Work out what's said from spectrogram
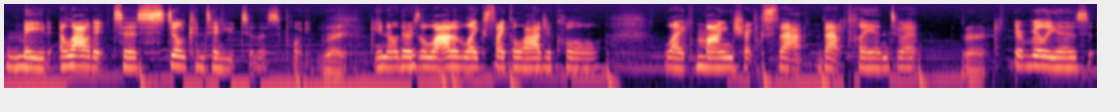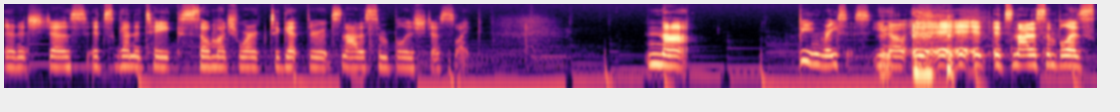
made allowed it to still continue to this point. Right. You know there's a lot of like psychological like mind tricks that that play into it right it really is. And it's just, it's going to take so much work to get through. It's not as simple as just like not being racist. You know, it, it, it, it's not as simple as,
